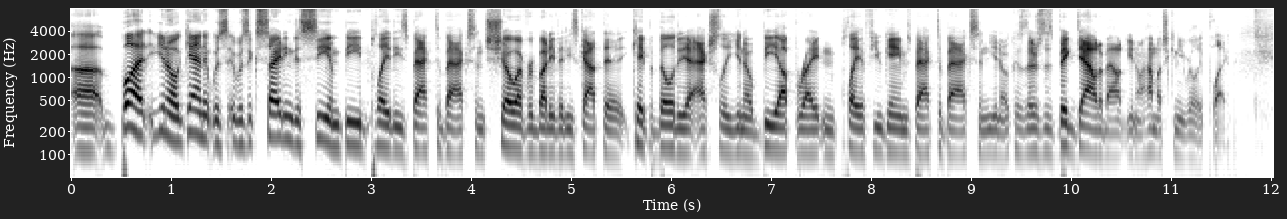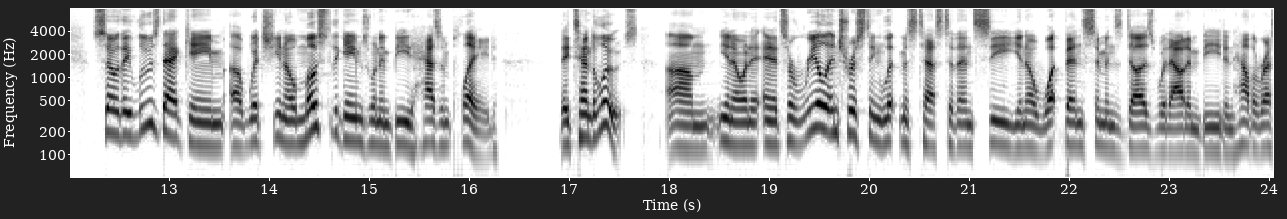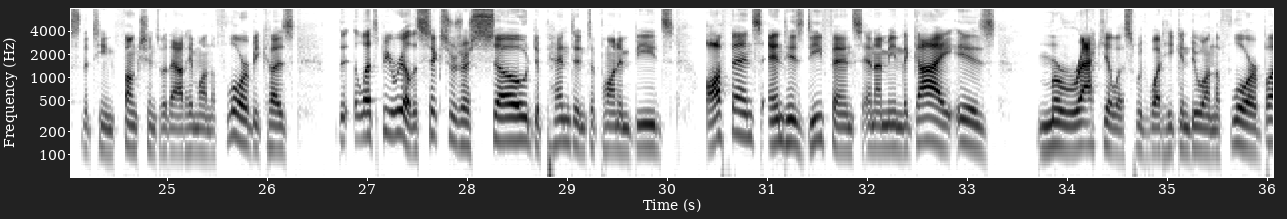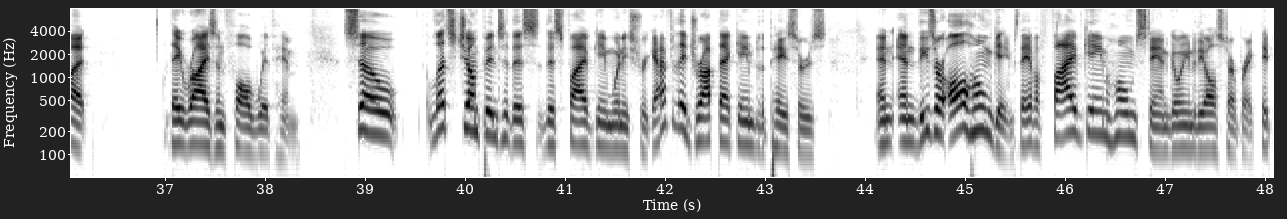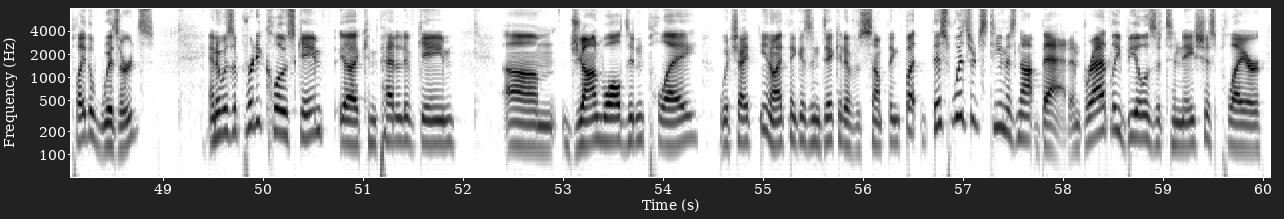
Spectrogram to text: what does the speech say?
Uh, but you know, again, it was it was exciting to see Embiid play these back to backs and show everybody that he's got the capability to actually you know be upright and play a few games back to backs, and you know because there's this big doubt about you know how much can he really play. So they lose that game, uh, which, you know, most of the games when Embiid hasn't played, they tend to lose. Um, you know, and, and it's a real interesting litmus test to then see, you know, what Ben Simmons does without Embiid and how the rest of the team functions without him on the floor because let's be real, the Sixers are so dependent upon Embiid's offense and his defense. And I mean, the guy is miraculous with what he can do on the floor, but they rise and fall with him. So let's jump into this this five game winning streak. After they drop that game to the Pacers, and and these are all home games. They have a five game homestand going into the All Star break. They play the Wizards, and it was a pretty close game, uh, competitive game. Um, John Wall didn't play, which I you know I think is indicative of something. But this Wizards team is not bad, and Bradley Beal is a tenacious player.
